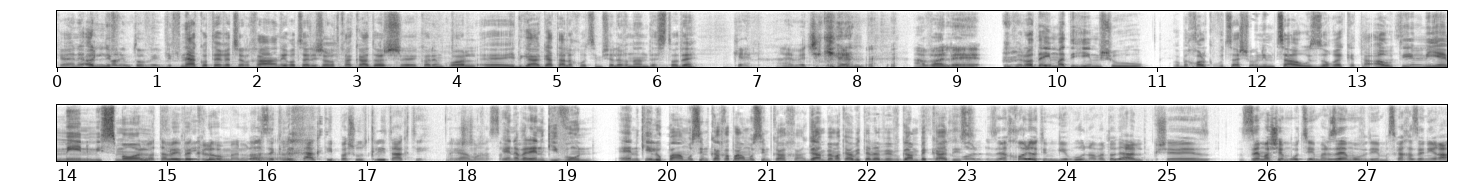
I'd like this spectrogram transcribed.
כן, עוד לפ- דברים טובים. לפני הכותרת שלך אני רוצה לשאול אותך קדוש אה, קודם כל אה, התגעגעת לחוצים של הרננדס, תודה. כן, האמת שכן, אבל אה, זה לא די מדהים שהוא, בכל קבוצה שהוא נמצא, הוא זורק את האאוטים מימין, משמאל. לא תלוי בכלום, אין לא, בעיה. לא, זה כלי טקטי, פשוט כלי טקטי. לגמרי. כן, אבל אין גיוון. אין כאילו פעם עושים ככה, פעם עושים ככה. גם במכבי תל אביב, גם בקאדיס. זה יכול להיות עם גיוון, אבל אתה יודע, כשזה מה שהם רוצים, על זה הם עובדים, אז ככה זה נראה.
